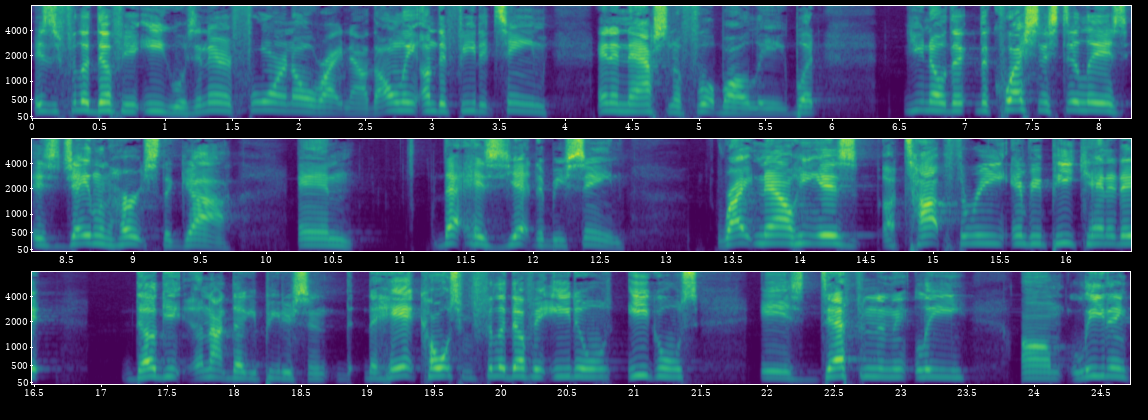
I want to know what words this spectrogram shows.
is the Philadelphia Eagles, and they're 4 0 right now, the only undefeated team in the National Football League. But, you know, the, the question still is is Jalen Hurts the guy? And that has yet to be seen. Right now, he is a top three MVP candidate. Dougie, uh, not Dougie Pederson, the head coach for Philadelphia Eagles, Eagles is definitely um, leading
